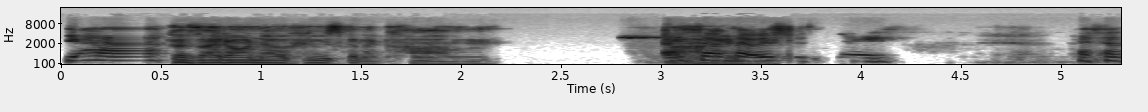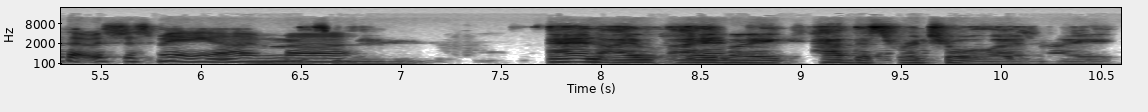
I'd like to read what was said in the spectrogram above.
Yeah. Because I don't know who's gonna come. I thought that me. was just me. I thought that was just me. I'm uh and I I like have this ritual at night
